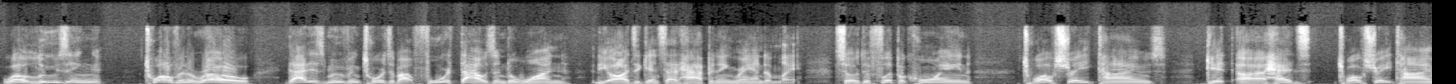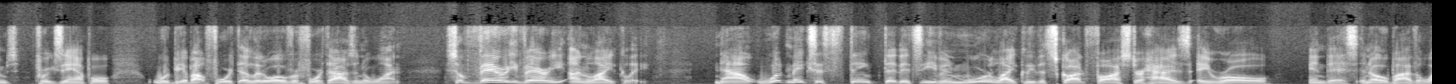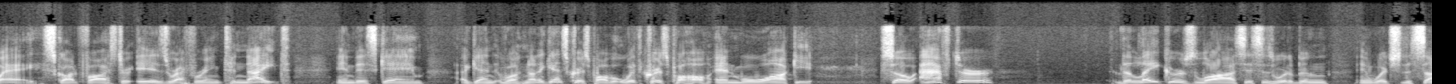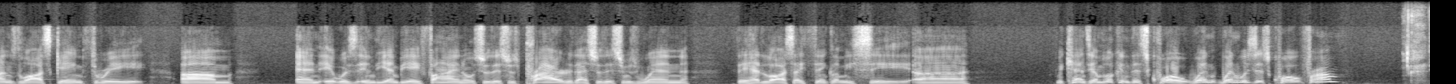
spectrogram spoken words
well, losing 12 in a row, that is moving towards about 4,000 to 1, the odds against that happening randomly. So to flip a coin 12 straight times, get uh, heads 12 straight times, for example, would be about four, a little over 4,000 to 1. So very, very unlikely. Now, what makes us think that it's even more likely that Scott Foster has a role in this? And oh, by the way, Scott Foster is refereeing tonight in this game again, well, not against Chris Paul, but with Chris Paul and Milwaukee. So after the Lakers loss, this is would have been in which the Suns lost Game Three. Um, and it was in the NBA Finals. So this was prior to that. So this was when they had lost. I think. Let me see. Uh, Mackenzie, I'm looking at this quote. When when was this quote from?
